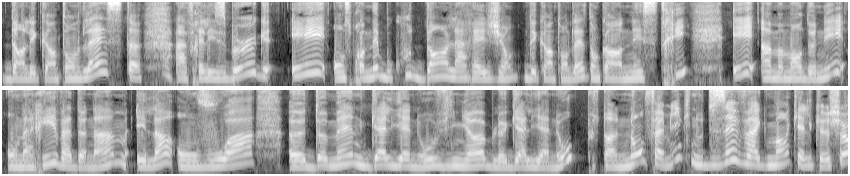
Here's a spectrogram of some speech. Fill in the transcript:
dans les cantons de l'Est, à Frélisburg, et on se promenait beaucoup dans la région des cantons de l'Est, donc en Estrie. Et à un moment donné, on arrive à Denham et là on voit euh, domaine Galliano, vignoble Galliano. C'est un nom de famille qui nous disait vaguement quelque chose.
